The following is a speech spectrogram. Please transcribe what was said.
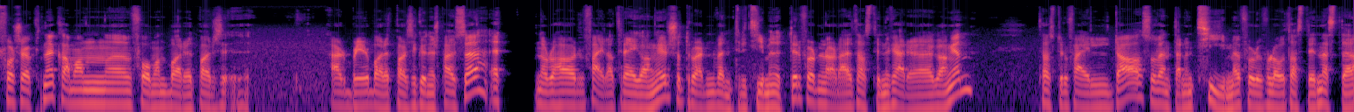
forsøkene kan man, eh, får man bare et par er, blir det bare et par sekunders pause. Et, når du har feila tre ganger, så tror jeg den venter i ti minutter før den lar deg taste inn i fjerde gangen. Taster du feil da, så venter den en time før du får lov å taste inn neste.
